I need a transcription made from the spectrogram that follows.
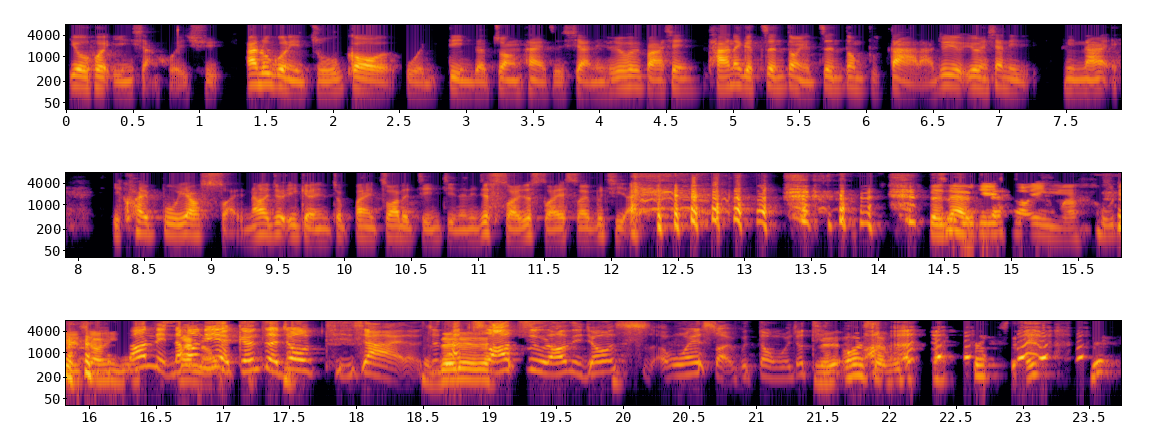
又会影响回去。那、如果你足够稳定的状态之下，你就会发现它那个震动也震动不大啦，就有有点像你你拿一块布要甩，然后就一个人就把你抓得紧紧的，你就甩就甩甩不起来。对，那是蝴蝶效应吗？蝴蝶效应。然后你，然后你也跟着就停下来了，就他对对对抓住，然后你就甩，我也甩不动，我就停。我甩不 对，哎，对，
